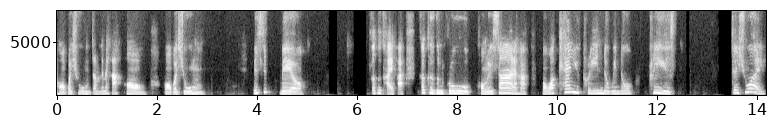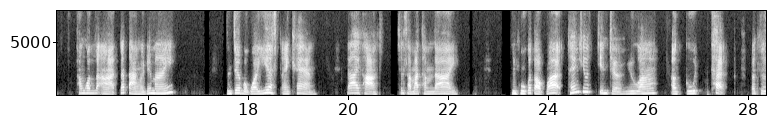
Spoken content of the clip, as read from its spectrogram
หอประชุมจำได้ไหมคะ hall หอประชุม Mrs. Bell ก็คือใครคะ ก็คือคุณครูของลิซ่านะคะ บอกว่า can you clean the window please จะช่วยทำความสะอาดหน้าต่างหน่อยได้ไหมจินเจอร์บอกว่า yes I can ได้ค่ะ ฉันสามารถทำได้ คุณครูก็ตอบว่า thank you Ginger you are a good cat ก็คือ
